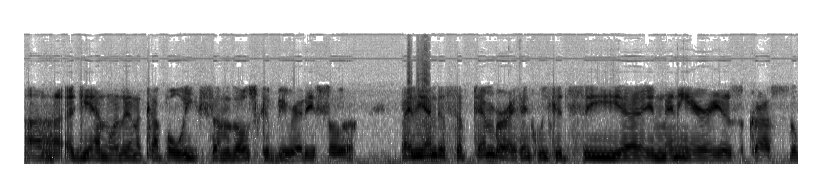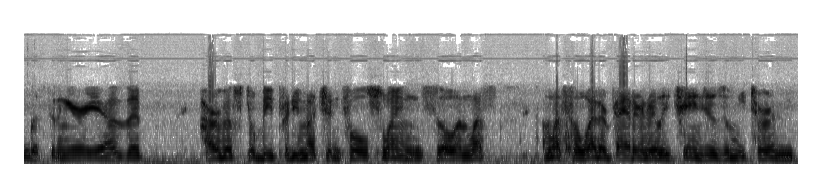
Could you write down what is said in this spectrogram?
uh, again, within a couple weeks, some of those could be ready. So by the end of September, I think we could see uh, in many areas across the listening area that harvest will be pretty much in full swing. So unless unless the weather pattern really changes and we turn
